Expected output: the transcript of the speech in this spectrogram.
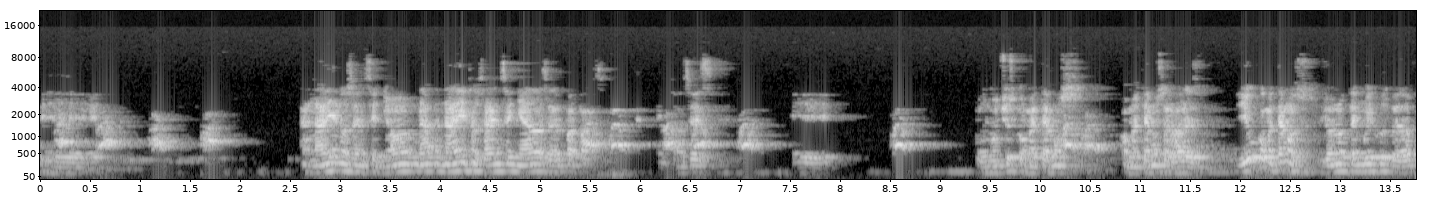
Eh, a nadie nos enseñó, nadie nos ha enseñado a ser papás. Entonces, eh, pues muchos cometemos, cometemos errores. Digo cometemos, yo no tengo hijos, pero,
